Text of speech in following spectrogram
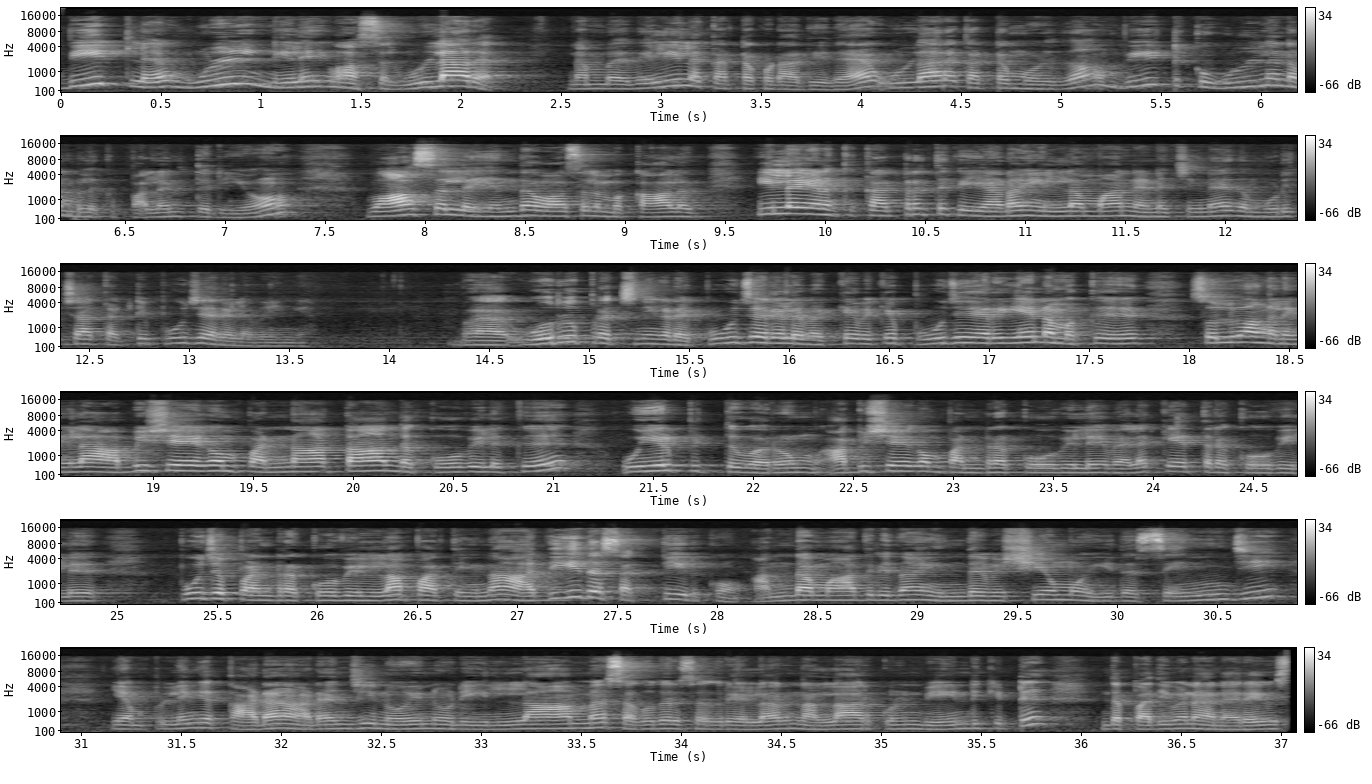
வீட்டில் உள் நிலைவாசல் உள்ளார நம்ம வெளியில் கட்டக்கூடாது இதை. உள்ளார கட்டும் பொழுது தான் வீட்டுக்கு உள்ளே நம்மளுக்கு பலன் தெரியும். வாசலில் எந்த வாசல் நம்ம காலை இல்லை எனக்கு கட்டுறதுக்கு இடம் இல்லைம்மா நினச்சிங்கன்னா இதை முடித்தா கட்டி பூஜை அறையில் வைங்க. ஒரு பிரச்சனையும் கிடையாது. பூஜை அறையில் வைக்க வைக்க பூஜை அறையே நமக்கு சொல்லுவாங்க இல்லைங்களா? அபிஷேகம் பண்ணால் தான் அந்த கோவிலுக்கு உயிர்ப்பித்து வரும். அபிஷேகம் பண்ணுற கோவில் விளக்கேற்றுற கோவில் பூஜை பண்ணுற கோவிலெலாம் பார்த்தீங்கன்னா அதீத சக்தி இருக்கும். அந்த மாதிரி தான் இந்த விஷயமும். இதை செஞ்சு என் பிள்ளைங்க கடன் அடைஞ்சு நோய் நொடி இல்லாமல் சகோதர சகோதரி எல்லோரும் நல்லா இருக்கணும்னு வேண்டிக்கிட்டு இந்த பதிவை நான் நிறைவு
